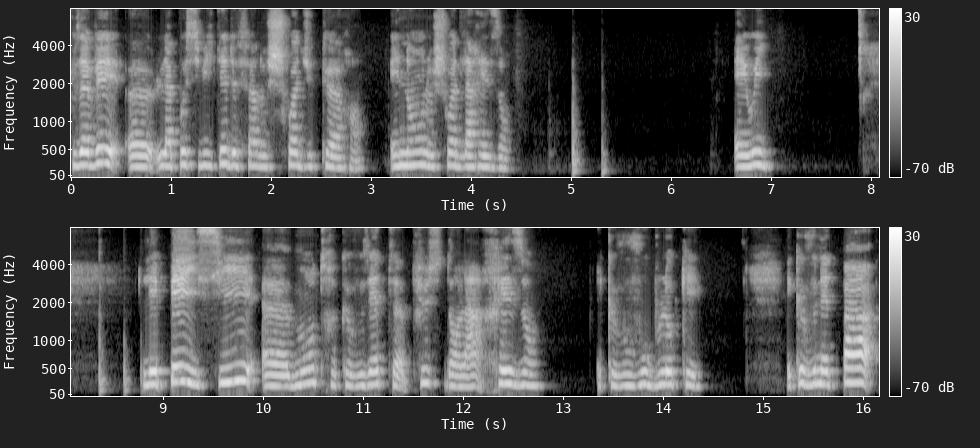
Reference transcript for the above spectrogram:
Vous avez euh, la possibilité de faire le choix du cœur et non le choix de la raison. Et eh oui, l'épée ici euh, montre que vous êtes plus dans la raison et que vous vous bloquez et que vous n'êtes pas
